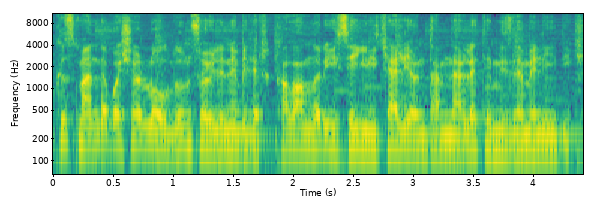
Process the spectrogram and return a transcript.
Kısmen de başarılı olduğum söylenebilir. Kalanları ise ilkel yöntemlerle temizlemeliydik.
